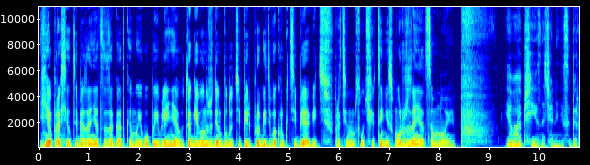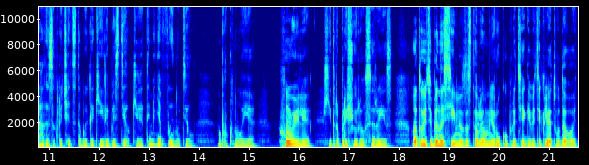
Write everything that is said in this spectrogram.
«Я просил тебя заняться загадкой моего появления, а в итоге вынужден буду теперь прыгать вокруг тебя, ведь в противном случае ты не сможешь заняться мной. Пфф. «Я вообще изначально не собиралась заключать с тобой какие-либо сделки, а ты меня вынудил», — буркнула я. «Ой, Ли, Хитро прищурился Рейс. «А то я тебя насильно заставлял мне руку протягивать и клятву давать».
